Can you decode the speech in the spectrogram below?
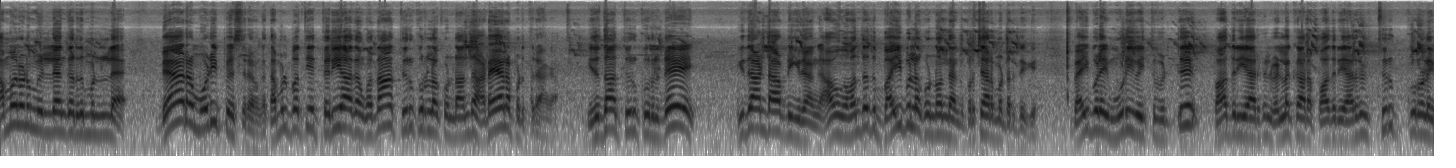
தமிழனும் இல்லைங்கிறது மட்டும் இல்லை வேற மொழி பேசுகிறவங்க தமிழ் பற்றியே தெரியாதவங்க தான் திருக்குறளை கொண்டாந்து அடையாளப்படுத்துகிறாங்க இதுதான் திருக்குறள். டேய் இதாண்டா அப்படிங்கிறாங்க. அவங்க வந்தது பைபிளை கொண்டு வந்தாங்க பிரச்சாரம் பண்ணுறதுக்கு பைபிளை மூடி வைத்து விட்டு பாதிரியார்கள் வெள்ளக்கார பாதிரியார்கள் திருக்குறளை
